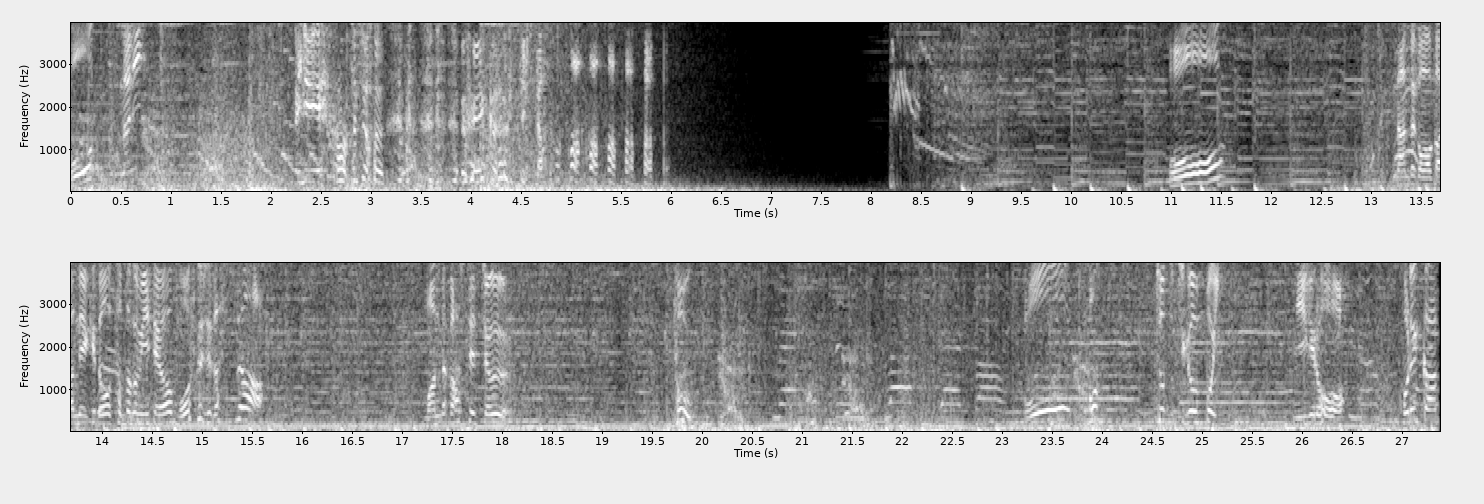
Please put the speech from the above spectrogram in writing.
お何？いえ ちょ 上から降ってきた。おおなんだかわかんねえけど外が見えたよ。もう少し脱出だ。真ん中走ってっちゃう。とおおちょっと違うっぽい。逃げろ。これか？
